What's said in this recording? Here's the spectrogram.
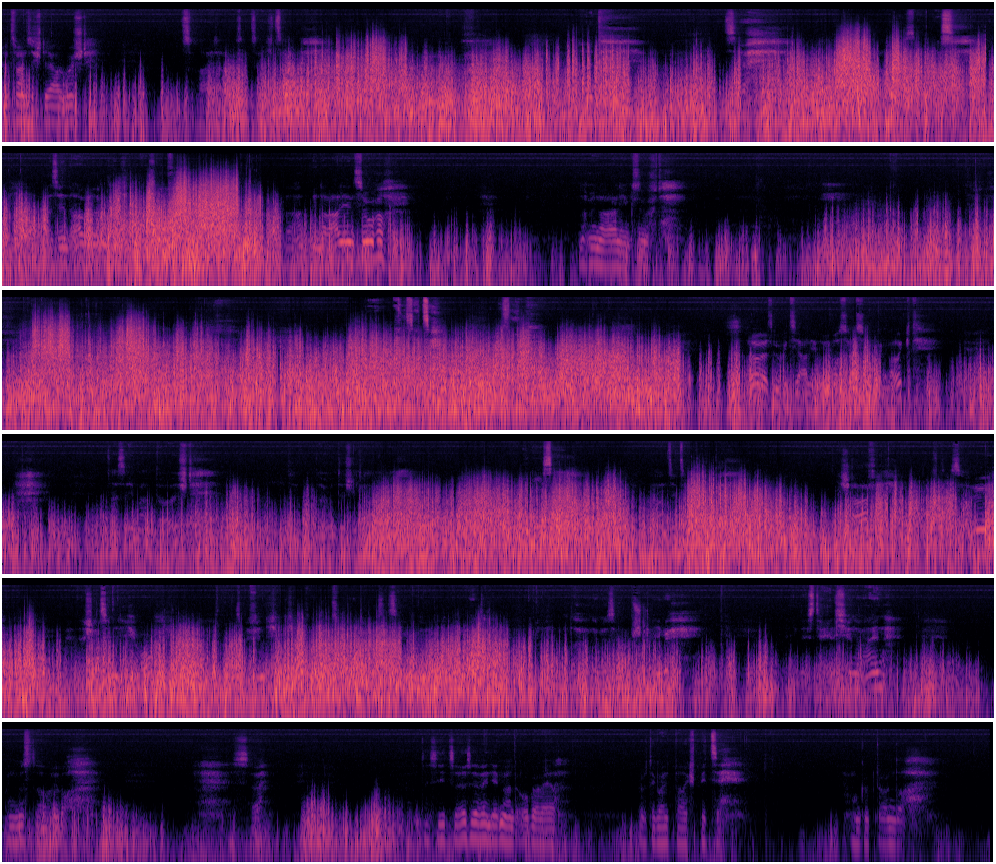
23. August 2016. Das sind aber irgendwelche Da hat Mineraliensucher nach Mineralien gesucht. Ansätze. So, jetzt gucken sie alle rüber, sind so gemerkt. Da sehen wir da ist. Da unten ist ein rein und müsste rüber. So. Das sieht so aus, als wenn jemand oben wäre. Auf der Goldbergspitze. Und guckt runter.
